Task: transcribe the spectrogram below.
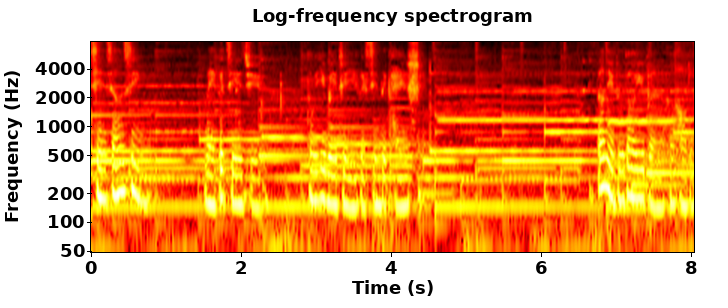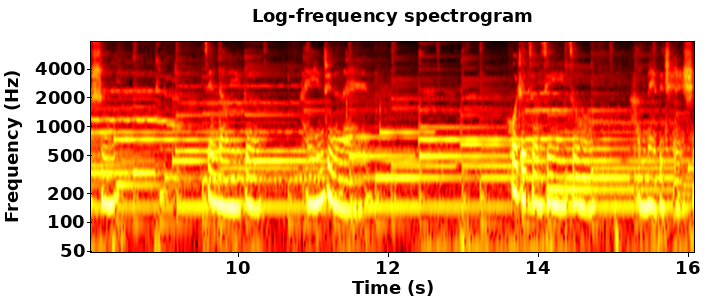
请相信，每个结局都意味着一个新的开始。当你读到一本很好的书，见到一个很英俊的男人，或者走进一座很美的城市，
